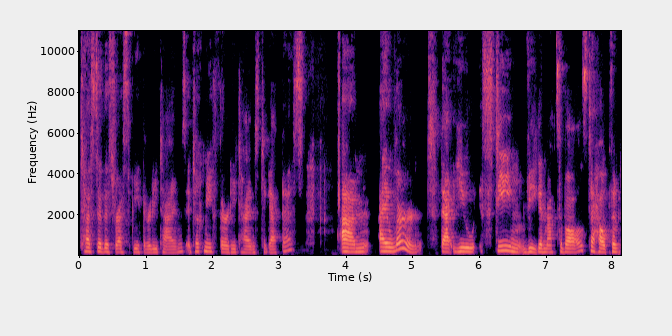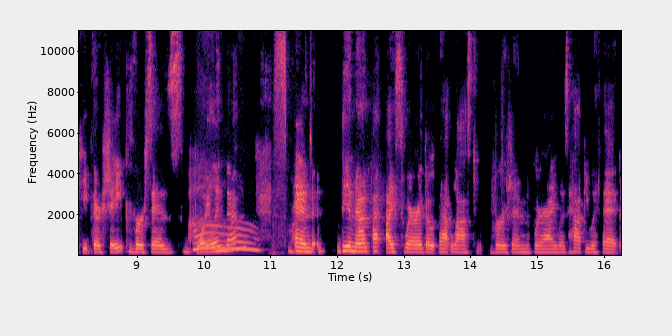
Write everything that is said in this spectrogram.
tested this recipe 30 times. It took me 30 times to get this. Um, I learned that you steam vegan matzo balls to help them keep their shape versus boiling oh, them. Smart. And the amount, I, I swear, though, that last version where I was happy with it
